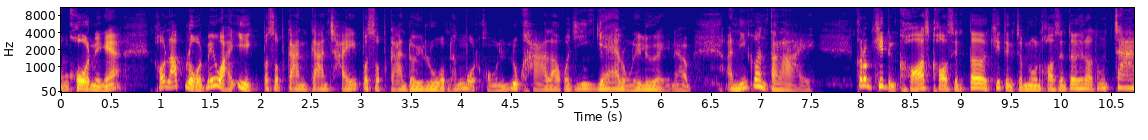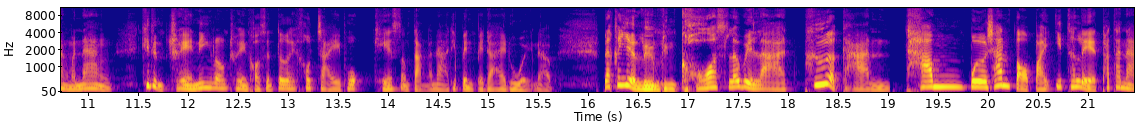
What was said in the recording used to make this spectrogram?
2 คนอย่างเงี้ยเขารับ load ไม่ไหวอีกประสบการณ์การใช้ประสบการณ์โดยรวมทั้งหมดของลูกค้าเราก็ยิ่งแย่ลงเรื่อยๆนะครับอันนี้ก็อันตราย ก็ต้องคิดถึง cost call center คิดถึงจำนวน call center ที่เราต้องจ้างมานั่ง คิดถึง training เราต้อง train call center ให้เข้าใจพวกเคสต่างๆนานาที่เป็นไปได้ด้วยนะครับแล้วก็อย่าลืมถึง cost และเวลาเพื่อการ ทำเวอร์ชั่นต่อไป iterate พัฒนา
